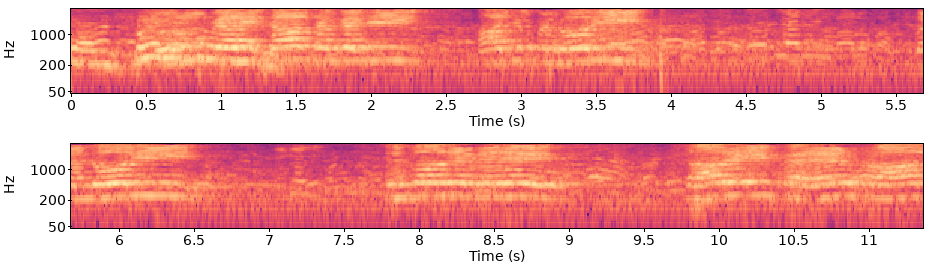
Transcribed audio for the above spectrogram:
ਗੁਰੂ ਪਿਆਰੀ ਸਾਧ ਸੰਗਤ ਜੀ, ਅੱਜ ਪੰਡੋਰੀ ਪੰਡੋਰੀ ਸਿੰਘਾਂ ਦੇ ਮੇਰੇ ਸਾਰੇ ਭੈਣ ਭਰਾ,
